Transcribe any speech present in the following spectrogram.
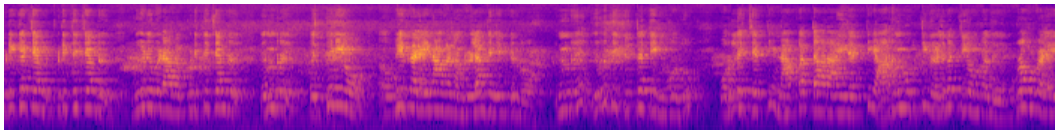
பிடிக்கச் சென்று பிடித்து சென்று வீடு வீடாக பிடித்து சென்று இன்று எத்தனையோ உயிர்களை நாங்கள் இன்று இழந்து நிற்கின்றோம். இன்று இறுதி யுத்தத்தின் போது ஒரு லட்சத்தி நாற்பத்தாறாயிரத்தி அறுநூற்றி எழுபத்தி ஒன்பது உறவுகளை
